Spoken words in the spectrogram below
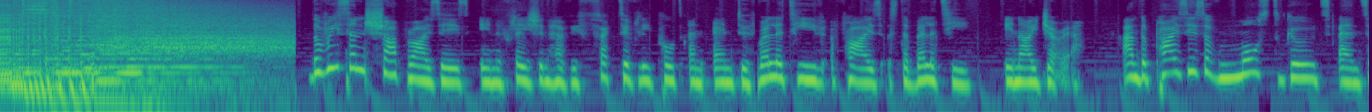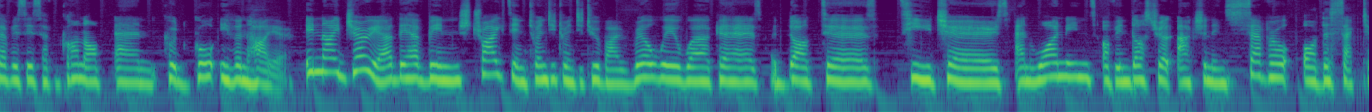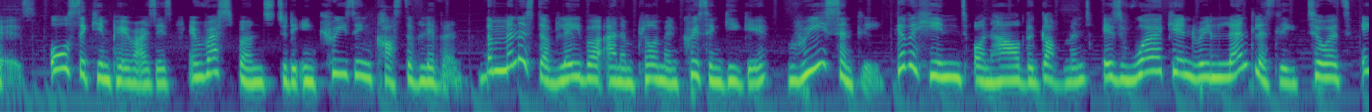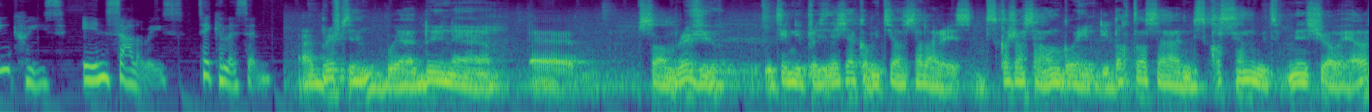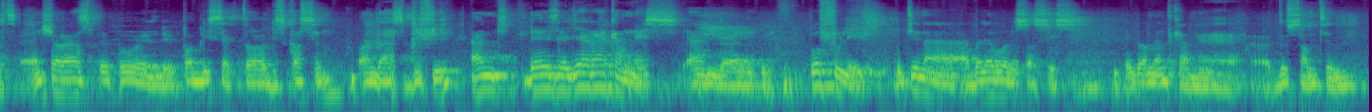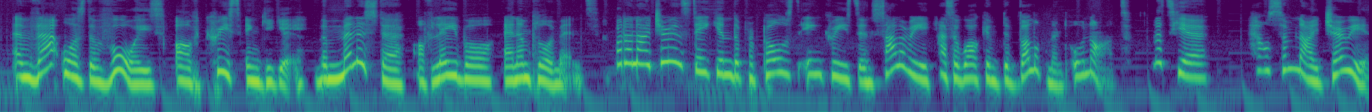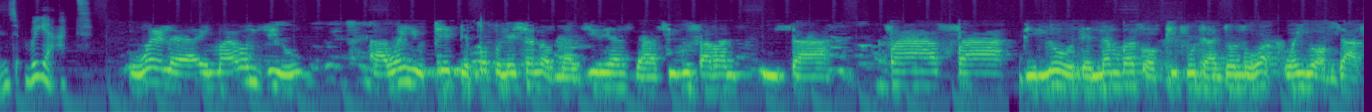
The recent sharp rises in inflation have effectively put an end to relative price stability in Nigeria. And the prices of most goods and services have gone up and could go even higher. In Nigeria, there have been strikes in 2022 by railway workers, doctors, teachers, and warnings of industrial action in several other sectors, all seeking pay rises in response to the increasing cost of living. The Minister of Labour and Employment, Chris Ngige, recently gave a hint on how the government is working relentlessly towards increase in salaries. Take a listen. I briefed him. We are doing uh, uh, some review within the Presidential Committee on Salaries. Discussions are ongoing. The doctors are discussing with Ministry of Health, insurance people in the public sector discussing under SBFI. And there is a general calmness. And uh, hopefully, within available resources, the government can uh, do something and that was the voice of Chris Ngige, the Minister of Labour and Employment. But are Nigerians taking the proposed increase in salary as a welcome development or not? Let's hear how some Nigerians react. Well, uh, in my own view, uh, when you take the population of Nigerians are civil servants is uh, far, far below the numbers of people that don't work when you observe.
